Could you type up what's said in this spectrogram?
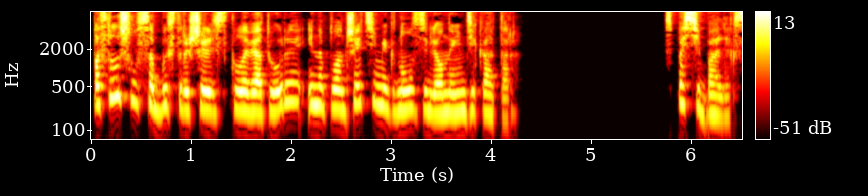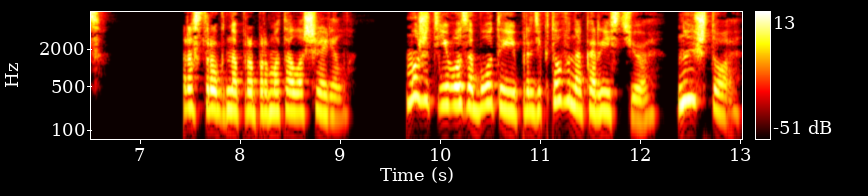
Послышался быстрый шелест клавиатуры, и на планшете мигнул зеленый индикатор. «Спасибо, Алекс», — растроганно пробормотала Шерил. Может, его заботы и продиктованы корыстью. Ну и что?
